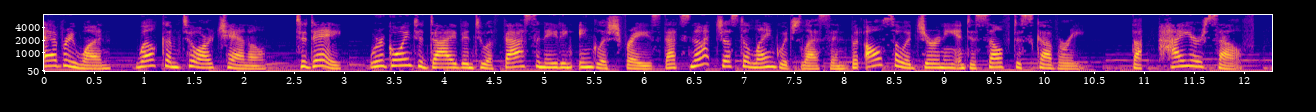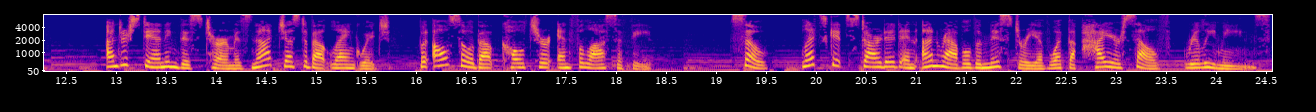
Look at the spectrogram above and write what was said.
everyone. Welcome to our channel. Today, we're going to dive into a fascinating English phrase that's not just a language lesson but also a journey into self-discovery. The higher self. Understanding this term is not just about language, but also about culture and philosophy. So, Let's get started and unravel the mystery of what the higher self really means.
